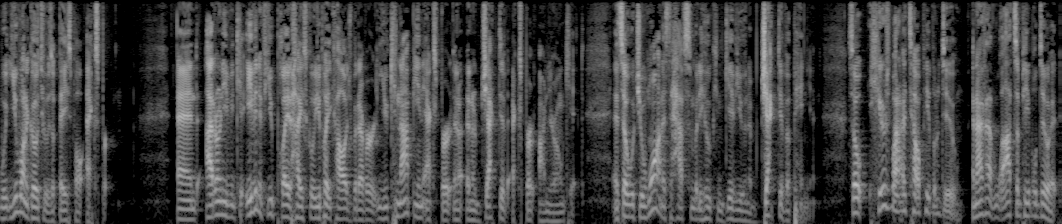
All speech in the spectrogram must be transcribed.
what you want to go to is a baseball expert. And I don't even care, even if you played high school, you played college, whatever, you cannot be an expert, an objective expert on your own kid. And so what you want is to have somebody who can give you an objective opinion. So here's what I tell people to do, and I've had lots of people do it.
